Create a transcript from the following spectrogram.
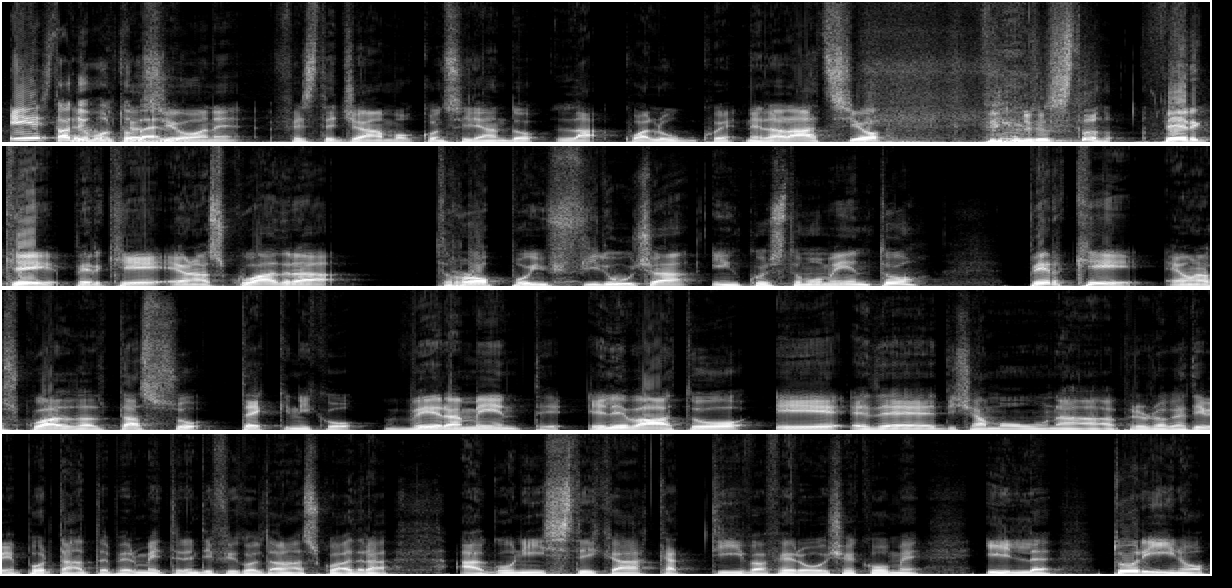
E Stadio molto l'occasione festeggiamo consigliando la qualunque nella Lazio. Giusto. Perché? Perché è una squadra troppo in fiducia in questo momento. Perché è una squadra dal tasso tecnico veramente elevato e- ed è, diciamo, una prerogativa importante per mettere in difficoltà una squadra agonistica, cattiva, feroce come il Torino.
